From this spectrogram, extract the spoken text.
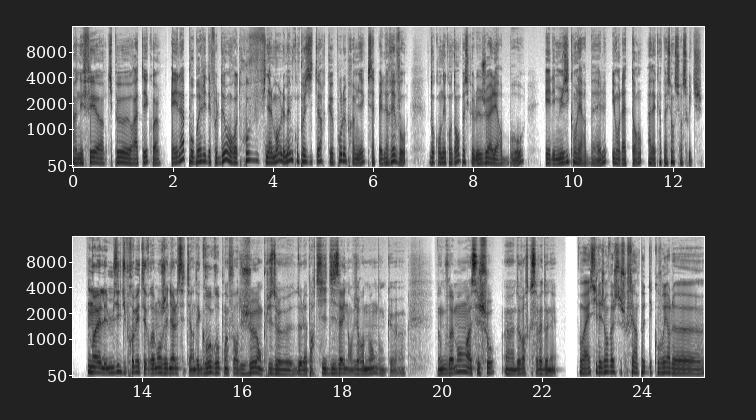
un effet un petit peu raté, quoi. Et là, pour Bravely Default 2, on retrouve finalement le même compositeur que pour le premier, qui s'appelle Revo. Donc on est content parce que le jeu a l'air beau, et les musiques ont l'air belles, et on l'attend avec impatience sur Switch. Ouais, les musiques du premier étaient vraiment géniales. C'était un des gros gros points forts du jeu, en plus de, la partie design environnement. Donc, euh, donc vraiment assez chaud euh, de voir ce que ça va donner. Ouais, si les gens veulent se chauffer un peu de découvrir le,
